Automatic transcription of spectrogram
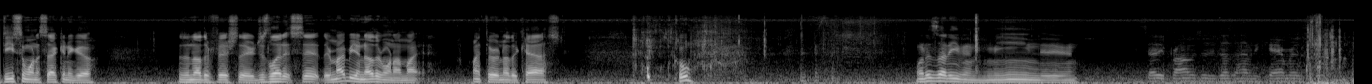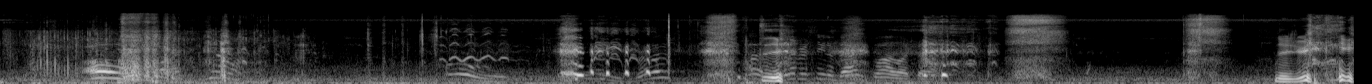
decent one a second ago. There's another fish there. Just let it sit. There might be another one I might might throw another cast. Cool. What does that even mean, dude? He said he promises he doesn't have any cameras. Oh! Holy jeez, bro. I've Dude. never seen a bass fly like that. Dude, you,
